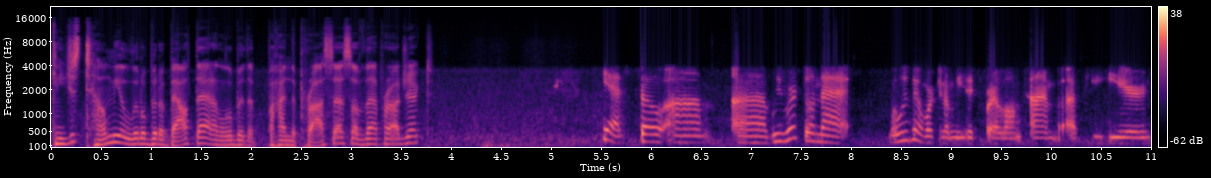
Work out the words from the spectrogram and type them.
Can you just tell me a little bit about that and a little bit behind the process of that project? Yes. Yeah, so um, uh, we worked on that. Well, we've been working on music for a long time, a few years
